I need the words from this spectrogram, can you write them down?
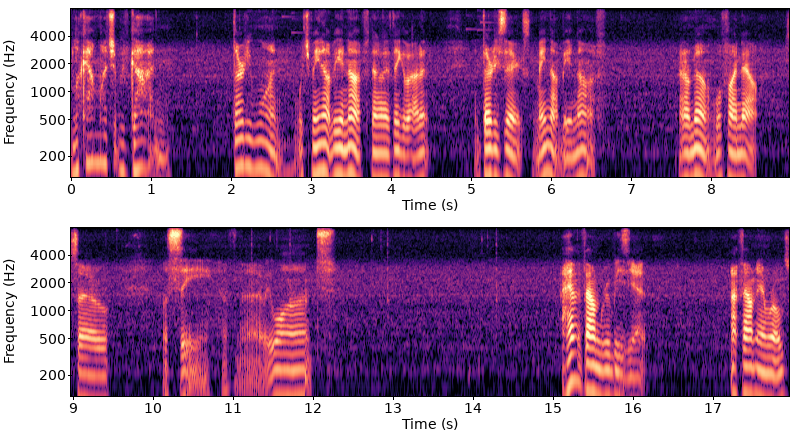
look how much we've gotten. 31, which may not be enough now that I think about it. And 36 may not be enough. I don't know. We'll find out. So, let's see. Uh, we want... I haven't found rubies yet. I found emeralds.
